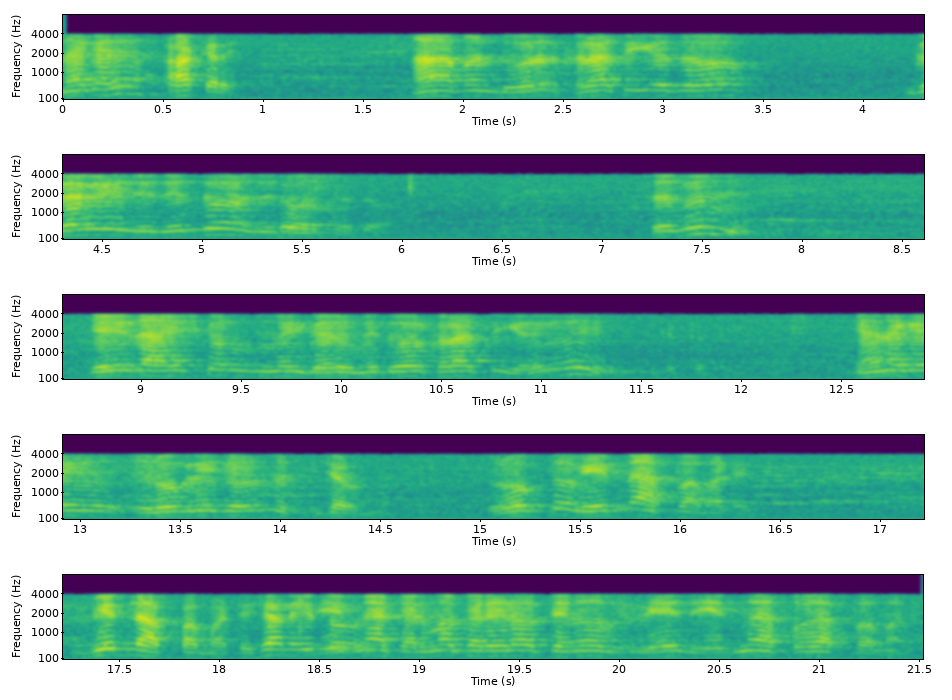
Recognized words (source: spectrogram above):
ના કરે? આ કરે. હા પણ દોર જ ખરાબ થઈ ગયો તો ગગડી જુદી દોર જુદો. સમજ્યું ને? એ રીતે આયુષ કરું મેં ઘરે મેં દોર ખરાબ થઈ ગયો. એને કઈ રોગની જરૂર નથી. જરૂર રોગ તો વેદના આપવા માટે વેદના આપવા માટે છે ને વેદના કર્મ કરેલો તેનો વેદ વેદના ફળ આપવા માટે.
